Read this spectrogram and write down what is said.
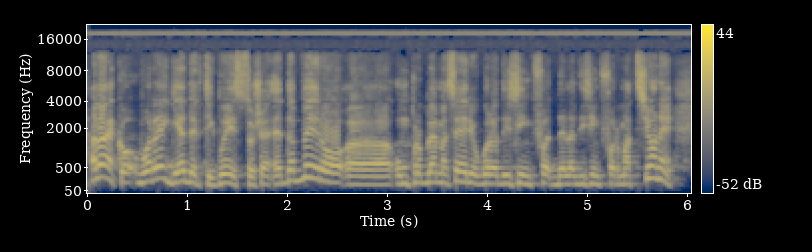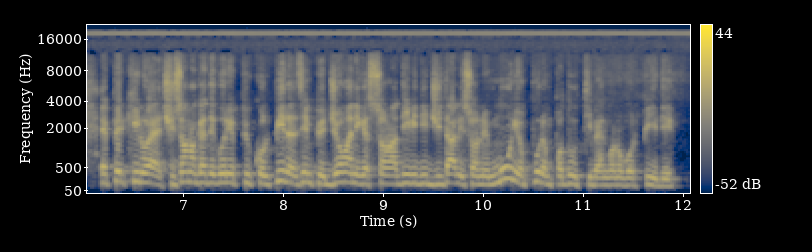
Allora, ecco, vorrei chiederti questo, cioè è davvero eh, un problema serio quello disinf- della disinformazione e per chi lo è? Ci sono categorie più colpite, ad esempio i giovani che sono nativi digitali sono immuni oppure un po' tutti vengono colpiti?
